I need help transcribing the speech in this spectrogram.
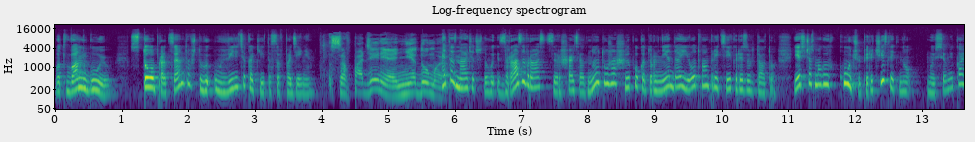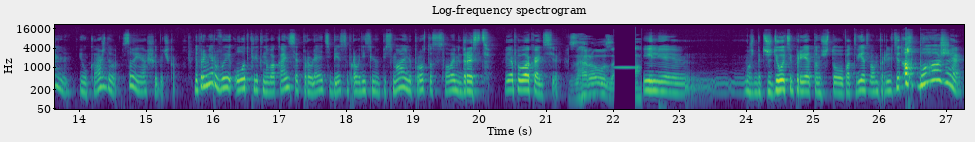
Вот вангую. Сто процентов, что вы увидите какие-то совпадения. Совпадение не думаю. Это значит, что вы из раза в раз совершаете одну и ту же ошибку, которая не дает вам прийти к результату. Я сейчас могу их кучу перечислить, но мы все уникальны, и у каждого своя ошибочка. Например, вы отклик на вакансию отправляете без сопроводительного письма или просто со словами «Здрасте, я по вакансии». Здорово, за... Или может быть, ждете при этом, что в ответ вам прилетит «О, боже!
